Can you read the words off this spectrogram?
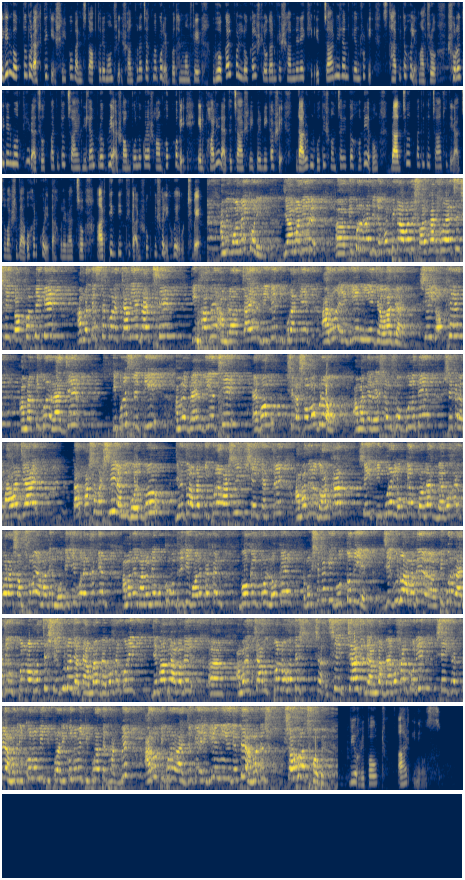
এদিন বক্তব্য রাখতে গিয়ে শিল্প বাণিজ্য দপ্তরের মন্ত্রী শান্তনা চাকমা বলেন, প্রধানমন্ত্রীর ভোকাল ফর লোকাল স্লোগানকে সামনে রেখে চা নিলাম কেন্দ্রটি স্থাপিত হলে মাত্র ষোলো দিনের মধ্যেই রাজ্যে উৎপাদিত চায়ের নিলাম প্রক্রিয়া সম্পন্ন করা সম্ভব হবে। এর ফলে রাজ্যে চা শিল্পের বিকাশে দারুণ গতি সঞ্চালিত হবে এবং রাজ্য উৎপাদিত চা যদি রাজ্যবাসী ব্যবহার করে, তাহলে রাজ্য আর্থিক দিক থেকে আরও শক্তিশালী হয়ে উঠবে। আমি মনে করি যে আমাদের ত্রিপুরা রাজ্যে যখন থেকে আমাদের সরকার হয়েছে, সেই তখন থেকে আমরা চেষ্টা করে চালিয়ে যাচ্ছি। কীভাবে আমরা চায়ের দিকে ত্রিপুরাকে আরও এগিয়ে নিয়ে যাওয়া যায়, সেই লক্ষ্যে আমরা ত্রিপুরা রাজ্যে ত্রিপুরা স্মৃতি আমরা ব্র্যান্ড দিয়েছি এবং সেটা সমগ্র আমাদের রেশন শপগুলোতে সেখানে পাওয়া যায়। তার পাশাপাশি আমি বলব, যেহেতু আমরা ত্রিপুরাবাসী, সেই ক্ষেত্রে আমাদেরও দরকার সেই ত্রিপুরা লোকাল প্রোডাক্ট ব্যবহার করা সবসময় আমাদের মোদিজি বলে থাকেন, আমাদের মাননীয় মুখ্যমন্ত্রীজি বলে থাকেন ভোকাল ফর লোকাল এবং সেটাকে গুরুত্ব দিয়ে যেগুলো আমাদের ত্রিপুরা রাজ্যে উৎপন্ন হচ্ছে সেগুলো যাতে আমরা ব্যবহার করি, যেভাবে আমাদের আমাদের চা উৎপন্ন হচ্ছে সেই চা যদি আমরা ব্যবহার করি, সেই ক্ষেত্রে আমাদের ইকোনমি ত্রিপুরার ইকোনমি ত্রিপুরাতে থাকবে, আরও ত্রিপুরা রাজ্যকে এগিয়ে নিয়ে যেতে আমাদের সহজ হবে। রিপোর্ট আর নিউজ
